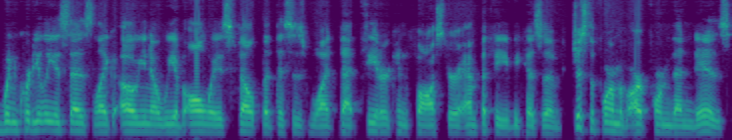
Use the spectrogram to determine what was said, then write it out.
when Cordelia says like, "Oh, you know, we have always felt that this is what that theater can foster empathy because of just the form of art form that it is."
